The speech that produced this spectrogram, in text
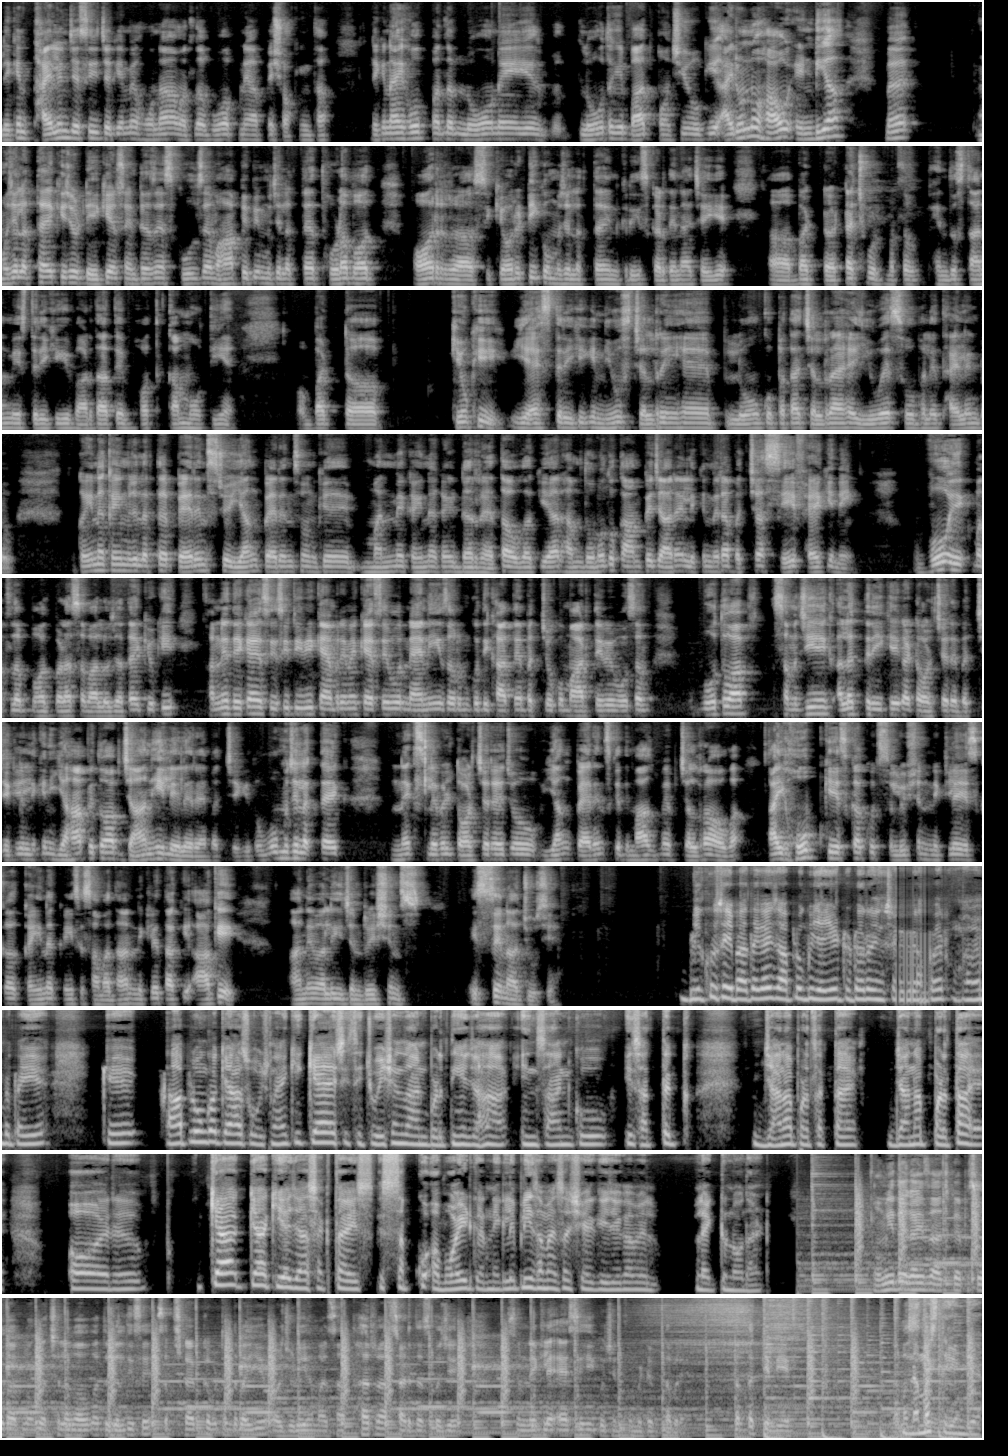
लेकिन थाईलैंड जैसी जगह में होना मतलब वो अपने आप में शॉकिंग था। लेकिन आई होप मतलब लोगों ने ये लोगों तक ये बात पहुँची होगी। I don't know how India में मुझे लगता है कि जो डे केयर सेंटर्स हैं स्कूल्स हैं वहाँ पे भी मुझे लगता है थोड़ा बहुत और सिक्योरिटी uh, को मुझे लगता है इंक्रीज कर देना चाहिए। बट टच वुड मतलब हिंदुस्तान में इस तरीके की वारदातें बहुत कम होती हैं। बट क्योंकि ये इस तरीके की न्यूज़ चल रही हैं लोगों को पता चल रहा है यूएस हो भले थाईलैंड हो कहीं ना कहीं मुझे लगता है पेरेंट्स जो यंग पेरेंट्स हैं, उनके मन में कहीं ना कहीं डर रहता होगा कि यार हम दोनों तो काम पे जा रहे हैं, लेकिन मेरा बच्चा सेफ़ है कि नहीं? वो एक मतलब बहुत बड़ा सवाल हो जाता है, क्योंकि हमने देखा है सीसीटीवी कैमरे में कैसे वो नैनीज और उनको दिखाते हैं बच्चों को मारते हुए, वो सब, वो तो आप समझिए एक अलग तरीके का टॉर्चर है बच्चे के लिए, लेकिन यहाँ पे तो आप जान ही ले ले रहे हैं बच्चे की तो वो मुझे लगता है एक नेक्स्ट लेवल टॉर्चर है जो यंग पेरेंट्स के दिमाग में चल रहा होगा। आई होप कि इसका कुछ सोल्यूशन निकले, इसका कहीं ना कहीं से समाधान निकले ताकि आगे आने वाली जनरेशन्स इससे ना जूझे। बिल्कुल सही बात है गाइज़ आप लोग भी जाइए ट्विटर और इंस्टाग्राम पर, हमें बताइए कि आप लोगों का क्या सोचना है कि क्या ऐसी सिचुएशंस आन पड़ती हैं जहाँ इंसान को इस हद तक जाना पड़ सकता है, जाना पड़ता है और क्या क्या किया जा सकता है इस इस सबको अवॉइड करने के लिए? प्लीज़ हमें ऐसा शेयर कीजिएगा will like to know that उम्मीद है गाइज़ आज का एपिसोड आप लोगों को अच्छा लगा होगा तो जल्दी से सब्सक्राइब का बटन दबाइए और जुड़िए हमारे साथ हर रात साढ़े दस बजे सुनने के लिए ऐसे ही कुछ इन्फॉर्मेटिव खबरें। तब तक के लिए नमस्ते। इंडिया।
